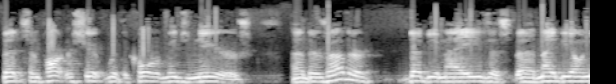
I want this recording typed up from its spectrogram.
but it's in partnership with the Corps of Engineers uh, there's other WMAs that uh, may be on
